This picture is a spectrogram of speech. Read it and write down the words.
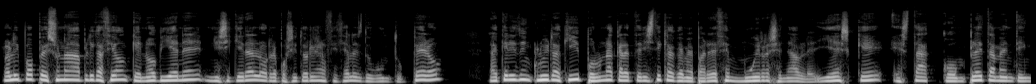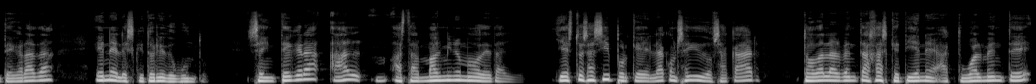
Lollipop es una aplicación que no viene ni siquiera en los repositorios oficiales de Ubuntu, pero la he querido incluir aquí por una característica que me parece muy reseñable y es que está completamente integrada en el escritorio de Ubuntu. Se integra hasta el más mínimo detalle. Y esto es así porque le ha conseguido sacar todas las ventajas que tiene actualmente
